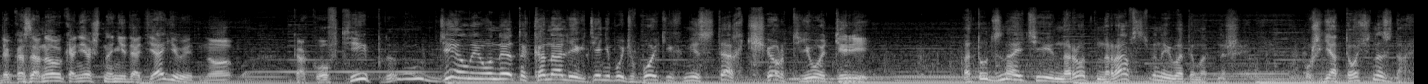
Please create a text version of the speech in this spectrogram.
До Казанова, конечно, не дотягивает, но каков тип? Да ну, делай он это, канале где-нибудь в бойких местах, черт его дери. А тут, знаете, народ нравственный в этом отношении. Уж я точно знаю.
